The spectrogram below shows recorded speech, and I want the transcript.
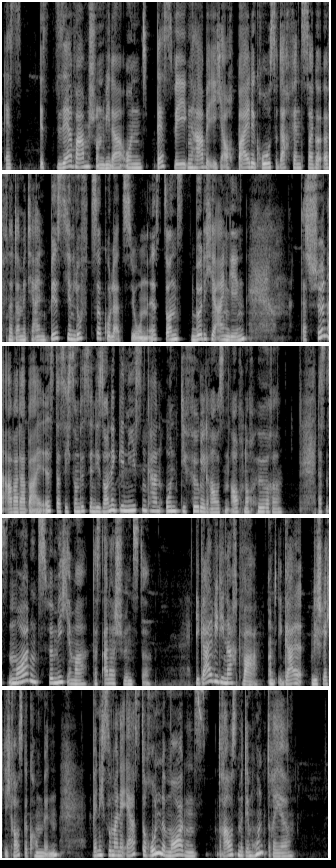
Es ist sehr warm schon wieder und deswegen habe ich auch beide große Dachfenster geöffnet, damit hier ein bisschen Luftzirkulation ist. Sonst würde ich hier eingehen. Das Schöne aber dabei ist, dass ich so ein bisschen die Sonne genießen kann und die Vögel draußen auch noch höre. Das ist morgens für mich immer das Allerschönste. Egal wie die Nacht war und egal wie schlecht ich rausgekommen bin, wenn ich so meine erste Runde morgens draußen mit dem Hund drehe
